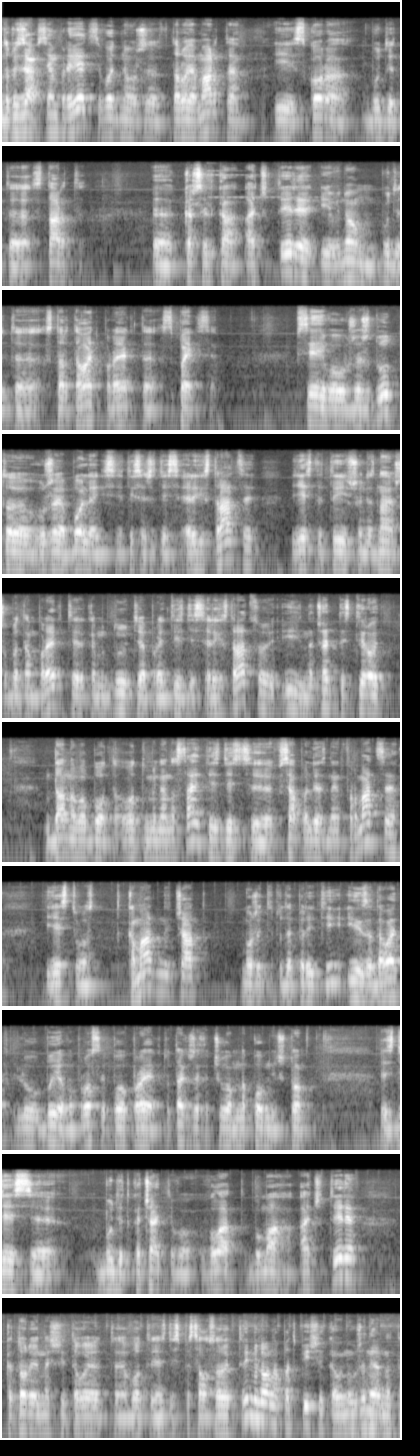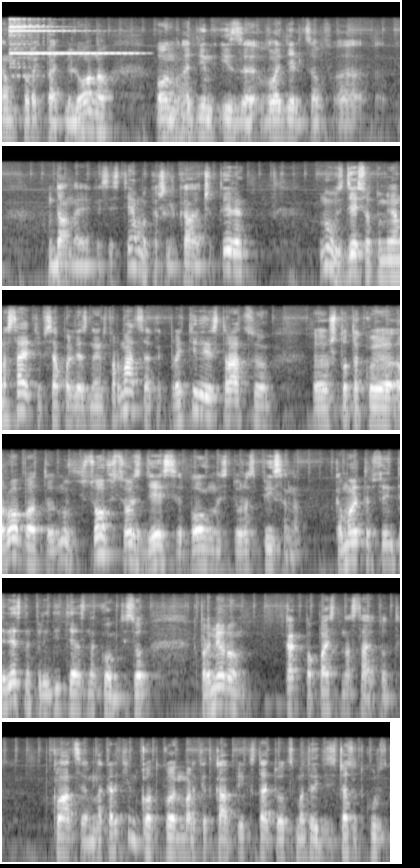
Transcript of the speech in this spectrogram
Друзья, всем привет! Сегодня уже 2 марта и скоро будет э, старт э, кошелька А4 и в нем будет э, стартовать проект Spexy. Все его уже ждут, уже более 10 тысяч здесь регистраций. Если ты еще не знаешь об этом проекте, рекомендую тебе пройти здесь регистрацию и начать тестировать данного бота. Вот у меня на сайте здесь э, вся полезная информация. Есть вас командный чат. Можете туда перейти и задавать любые вопросы по проекту. Также хочу вам напомнить, что здесь э, будет качать его Влад Бумага А4, который насчитывает, э, вот я здесь писал 43 миллиона подписчиков, но уже, наверное, там 45 миллионов. Он один из владельцев данной экосистемы, кошелька 4. Ну, здесь вот у меня на сайте вся полезная информация, как пройти регистрацию, э, что такое робот. Ну, все, все здесь полностью расписано. Кому это все интересно, перейдите и ознакомьтесь. Вот, к примеру, как попасть на сайт. Вот клацаем на картинку от CoinMarketCap. И, кстати, вот смотрите, сейчас вот курс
